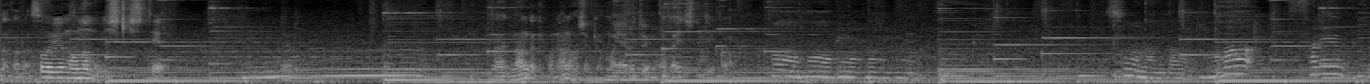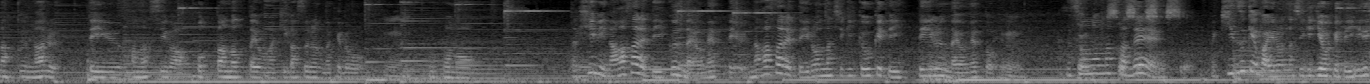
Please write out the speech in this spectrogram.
だからそういうものも意識してななんだっけこれ何の話だっけ、まあ、やるというのが大事っていうか。はあはあはあはあ。はあそうなんだ。流されなくなるっていう話が発端だったような気がするんだけどこうん。この。だから日々流されていくんだよねっていう。流されていろんな刺激を受けていっているんだよねと。うん。でその中で気づけばいろんな刺激を受けてい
